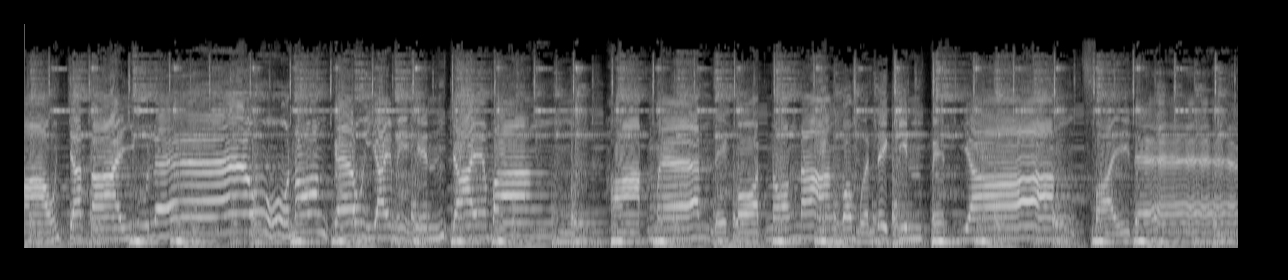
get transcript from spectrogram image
าวจะตายอยู่แล้ว น้องแก้วใหญ่ไม่เห็นใจบ้าง หากแม้นได้กอดน้องนางก็เหมือนได้กินเป็ด ยางไฟแดง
